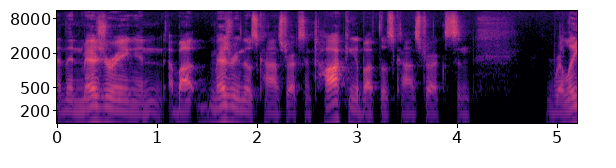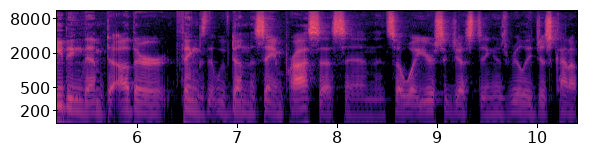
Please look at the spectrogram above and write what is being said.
and then measuring and about measuring those constructs and talking about those constructs and relating them to other things that we've done the same process in. And so what you're suggesting is really just kind of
